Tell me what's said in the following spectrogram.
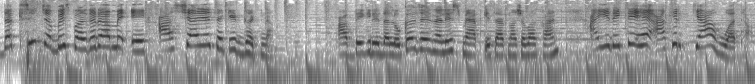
दक्षिण 24 परगना में एक आश्चर्यचकित घटना। आप देख रहे द लोकल जर्नलिस्ट, मैं आपके साथ नौशबा खान। आइए देखते हैं आखिर क्या हुआ था।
